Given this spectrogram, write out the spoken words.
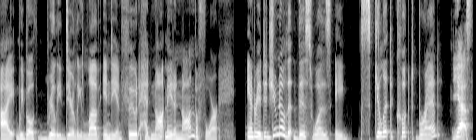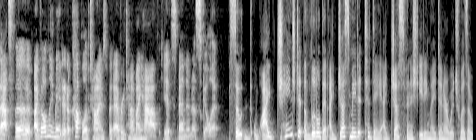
I we both really dearly love Indian food, had not made a naan before. Andrea, did you know that this was a skillet cooked bread? Yes, that's the I've only made it a couple of times, but every time I have, it's been in a skillet. So I changed it a little bit. I just made it today. I just finished eating my dinner, which was a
